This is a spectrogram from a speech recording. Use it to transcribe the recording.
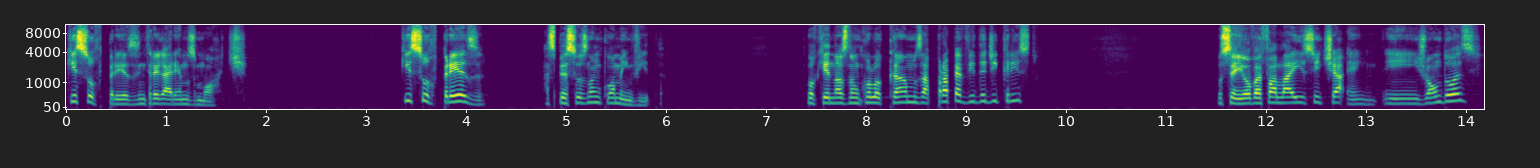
que surpresa, entregaremos morte. Que surpresa, as pessoas não comem vida. Porque nós não colocamos a própria vida de Cristo. O Senhor vai falar isso em, em, João 12.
